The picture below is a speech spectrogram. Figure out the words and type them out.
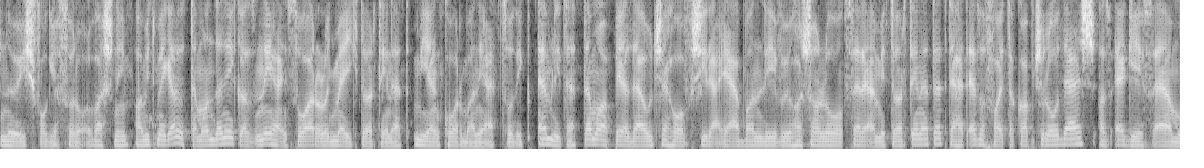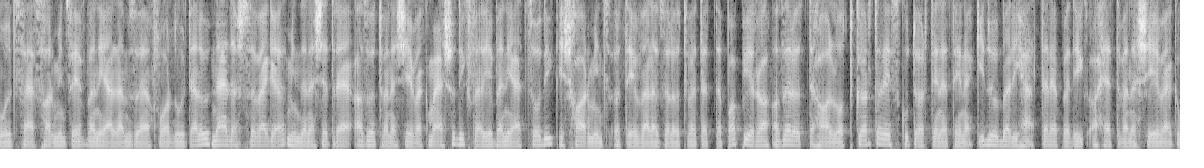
nő is fogja felolvasni. Amit még előtte mondanék, az néhány szó arról, hogy melyik történet milyen korban játszódik. Említettem a például Csehov sirájában lévő hasonló szerelmi történetet, tehát ez a fajta kapcsolódás az egész elmúlt 130 évben jellemzően fordult elő. Nádas szövege minden esetre az 50-es évek második felében játszódik, és 35 évvel ezelőtt vetette papírra, az előtte hallott körtörészku történetének időbeli háttere pedig a 70-es évek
